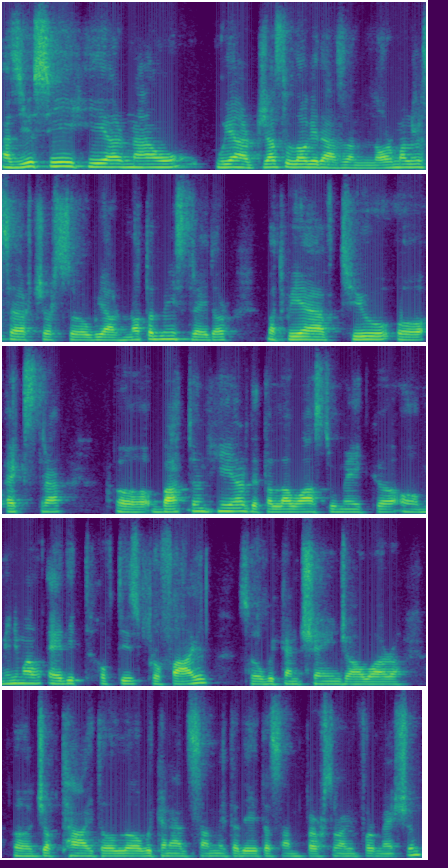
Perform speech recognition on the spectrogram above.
As you see here now, we are just logged as a normal researcher, so we are not administrator, but we have two uh, extra uh, button here that allow us to make uh, a minimal edit of this profile. So we can change our job title, uh, we can add some metadata, some personal information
